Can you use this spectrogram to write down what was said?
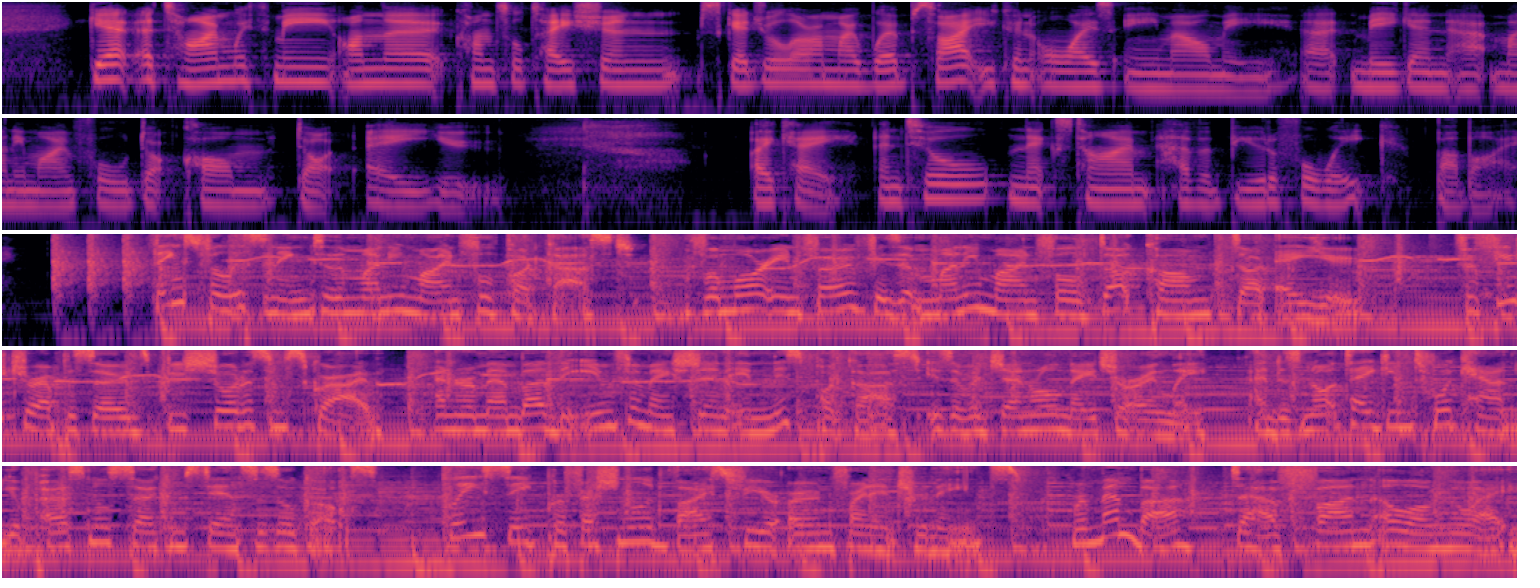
get a time with me on the consultation scheduler on my website, you can always email me at megan at moneymindful.com.au. Okay, until next time, have a beautiful week. Bye bye. Thanks for listening to the Money Mindful podcast. For more info, visit moneymindful.com.au. For future episodes, be sure to subscribe. And remember, the information in this podcast is of a general nature only and does not take into account your personal circumstances or goals. Please seek professional advice for your own financial needs. Remember to have fun along the way.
